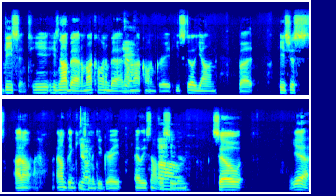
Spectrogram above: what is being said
decent. He he's not bad. I'm not calling him bad. Yeah. I'm not calling him great. He's still young, but he's just I don't I don't think he's Yeah. going to do great. At least not this um, season. So, yeah.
